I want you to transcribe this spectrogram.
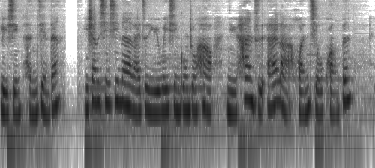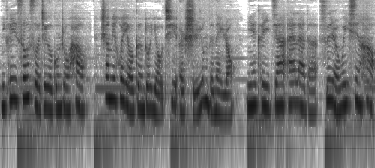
旅行很简单。以上的信息呢，来自于微信公众号“女汉子 ella 环球狂奔”，你可以搜索这个公众号，上面会有更多有趣而实用的内容。你也可以加 ella 的私人微信号，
